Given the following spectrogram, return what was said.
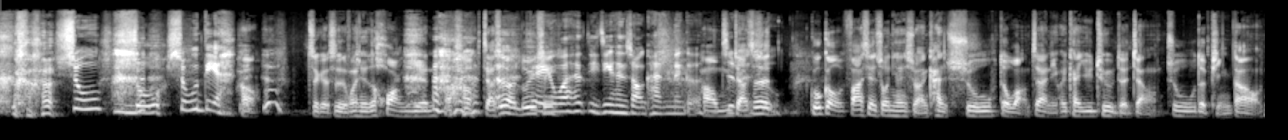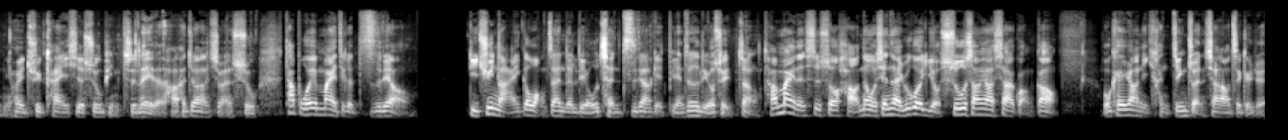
书书书店。好，这个是完全是谎言。假设卢玉清，我已经很少看那个。好，我们假设 Google 发现说你很喜欢看书的网站，你会看 YouTube 的讲书的频道，你会去看一些书评之类的。好，他就很喜欢书，他不会卖这个资料。你去哪一个网站的流程资料给别人，这是流水账。他卖的是说，好，那我现在如果有书商要下广告，我可以让你很精准下到这个人。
